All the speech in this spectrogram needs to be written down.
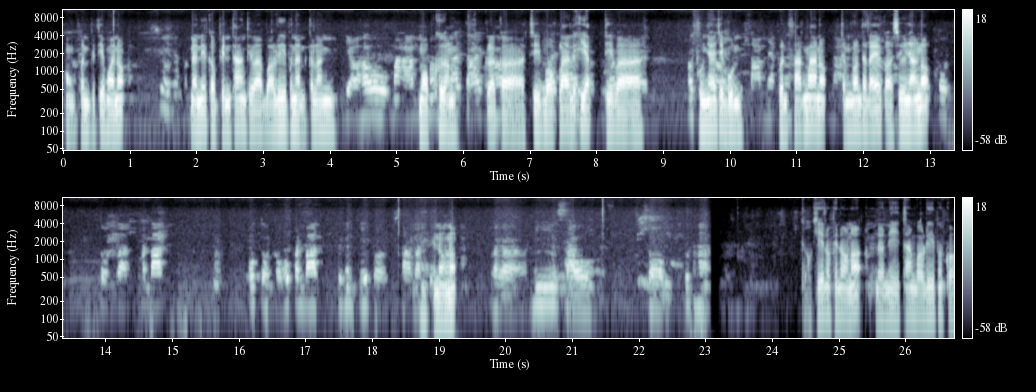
ของเพิ่นไปเตรียมไว้เนาะแล้วนี่ก็เป็นทางที่ว่าบอลลี่เพิ่นนั่นกำลังเดี๋ยวเฮามาอ่านมอบเครื่องแล้วก็สิบอกรายละเอียดที่ว่า ผู้ใหญ่ใจบุญเพิ่นฝากมาเนาะจำนวนเท่าใดก็ซื้อหยังเนาะต้นต้นละพันบาทหกต้นก็หกพันบาทเป็นเงินเก็บก็สามล้านนี่พี่น้องเนาะแล้วก็มีเสาสองจุดห้าก็โอเคเนาะพี่น้องเนาะเดี๋ยวนี้ทางเบาลีเพิ่นก็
